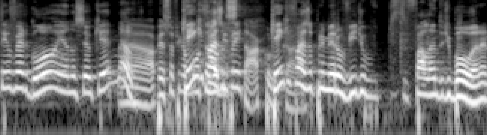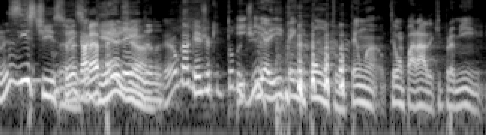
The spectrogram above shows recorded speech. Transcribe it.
tenho vergonha, não sei o quê. É, a pessoa fica quem que faz o obstáculo, quem que cara. faz o primeiro vídeo falando de boa, né? Não existe isso, Você né? Você vai gagueja. aprendendo, né? Eu gaguejo aqui todo E, dia. e aí tem um ponto, tem uma, tem uma parada que pra mim,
